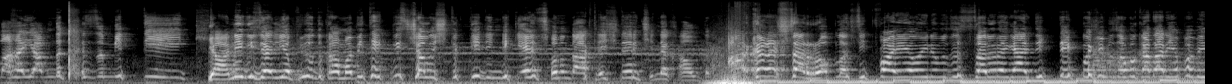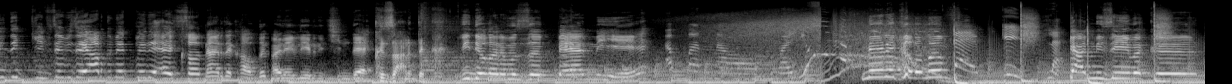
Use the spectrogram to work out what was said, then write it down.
Vallahi yandık kızım bittik. Ya ne güzel yapıyorduk ama bir tek biz çalıştık didindik en sonunda ateşler içinde kaldık. Arkadaşlar Roblox itfaiye oyunumuzun sonuna geldik. Tek başımıza bu kadar yapabildik. Kimse bize yardım etmedi. En son nerede kaldık? Alevlerin içinde kızardık. Videolarımızı beğenmeyi, Abone olmayı neyle kalalım? sevgiyle. Kendinize iyi bakın.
